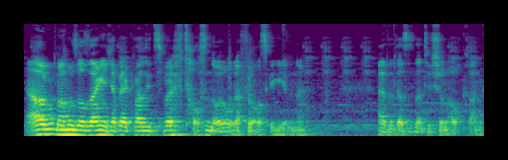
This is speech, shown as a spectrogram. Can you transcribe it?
Aber gut, man muss auch sagen, ich habe ja quasi 12.000 Euro dafür ausgegeben. Ne? Also das ist natürlich schon auch krank.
